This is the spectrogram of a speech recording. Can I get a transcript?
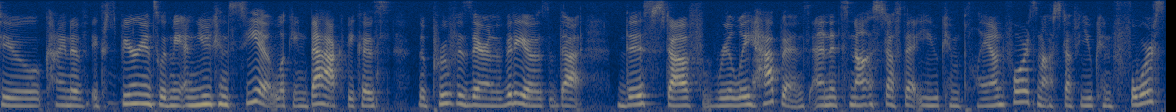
to kind of experience with me. And you can see it looking back because the proof is there in the videos that this stuff really happens. And it's not stuff that you can plan for. It's not stuff you can force.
